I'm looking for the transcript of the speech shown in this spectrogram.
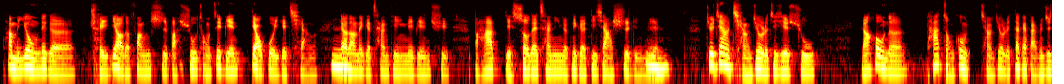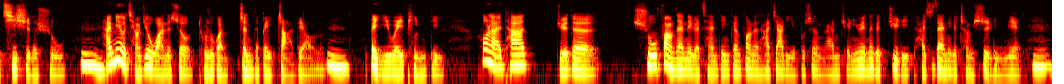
他们用那个垂钓的方式，把书从这边吊过一个墙，吊到那个餐厅那边去，把它也收在餐厅的那个地下室里面。嗯就这样抢救了这些书。然后呢，他总共抢救了大概百分之七十的书，嗯还没有抢救完的时候，图书馆真的被炸掉了。嗯被夷为平地。后来他觉得书放在那个餐厅跟放在他家里也不是很安全，因为那个距离还是在那个城市里面。嗯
